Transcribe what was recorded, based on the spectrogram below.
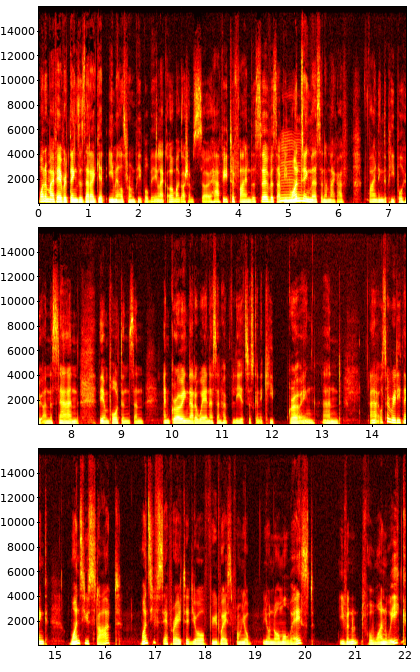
one of my favorite things is that I get emails from people being like, "Oh my gosh, I'm so happy to find this service. I've been mm. wanting this." And I'm like, "I'm finding the people who understand the importance and and growing that awareness and hopefully it's just going to keep growing." And I also really think once you start, once you've separated your food waste from your your normal waste, even for one week,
